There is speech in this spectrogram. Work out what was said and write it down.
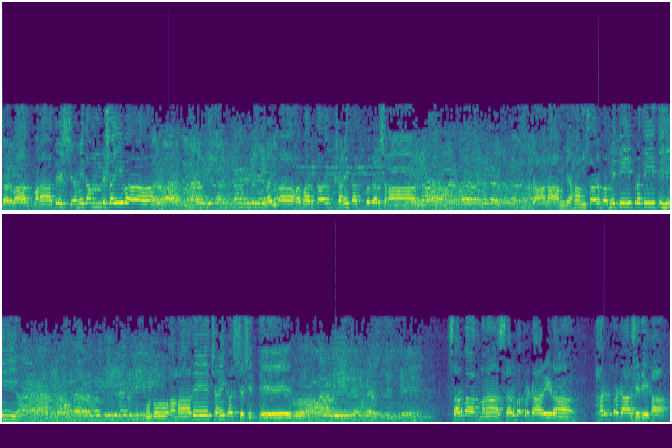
सर्वात्मना दृश्यमिदं मृषैव नैवाहमर्थ क्षणिकत्वदर्शनात् जानाम्यहं सर्वमिति प्रतीतिः। कुतो हमादे क्षणिकस्य सिद्धे सर्वात्मना सर्व प्रकारेण हर प्रकार से देखा।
